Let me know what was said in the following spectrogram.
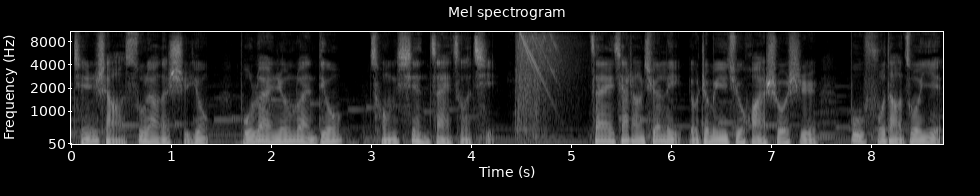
减少塑料的使用，不乱扔乱丢，从现在做起。在家长圈里有这么一句话，说是不辅导作业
